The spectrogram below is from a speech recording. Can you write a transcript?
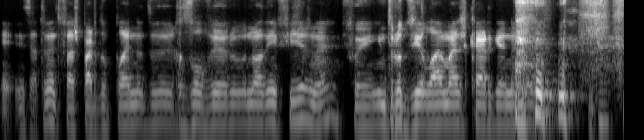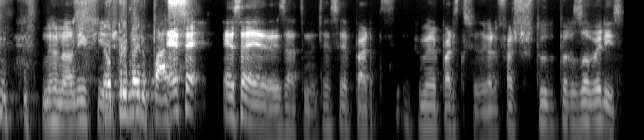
É, exatamente, faz parte do plano de resolver o nó de enfias, né? Foi introduzir lá mais carga no, no nó de enfias. É o primeiro passo. Essa é, essa é, exatamente, essa é a parte, a primeira parte que se fez. Agora faz estudo para resolver isso.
